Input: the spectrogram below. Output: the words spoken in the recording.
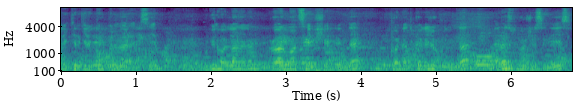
elektrik elektrik bölümü öğrencisiyim. Bugün Hollanda'nın Roermond şehrinde Cornet College Okulu'nda Erasmus projesindeyiz.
